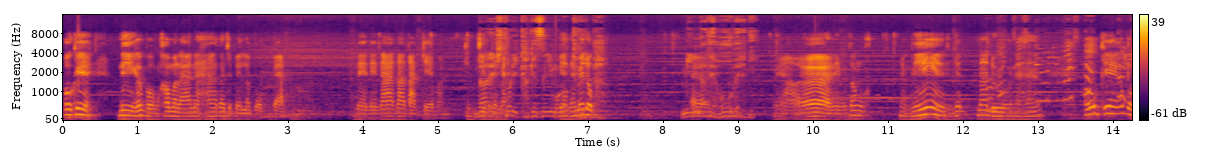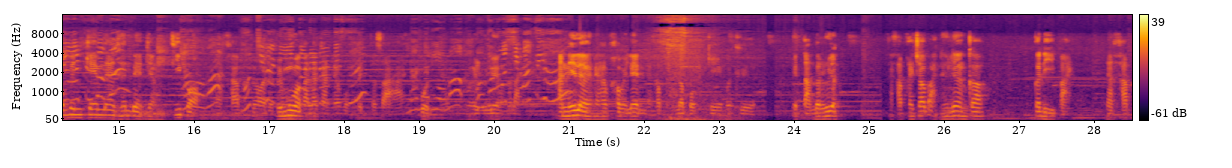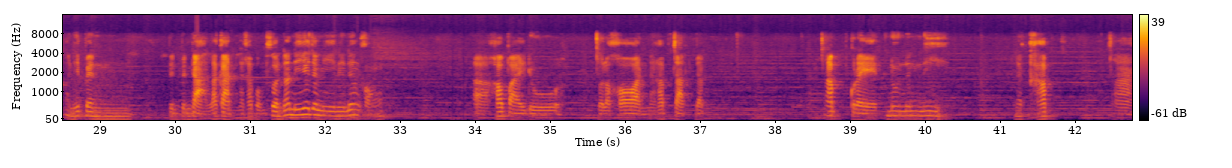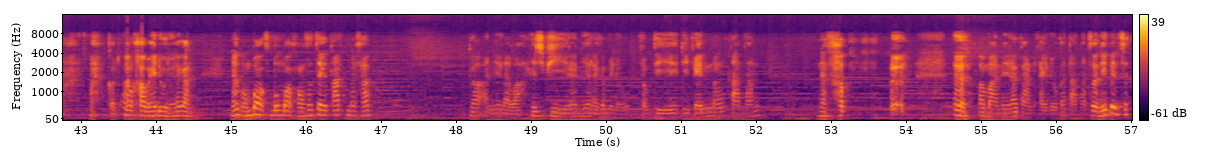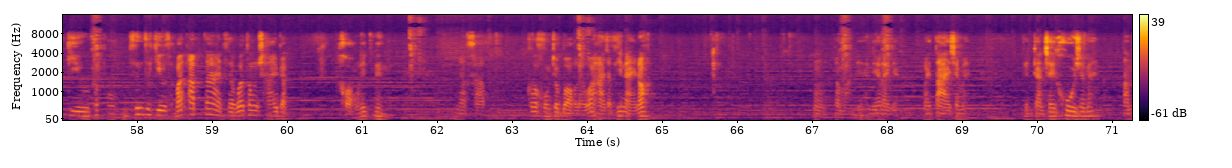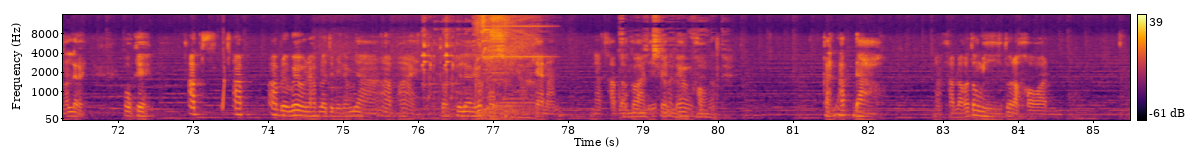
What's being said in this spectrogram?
โอเค นี่ครับผมเข้ามาแล้วนะฮะ ก็จะเป็นระบบแบบในในหน้าหน้าตาเกมมันจิ้มจิ้มได้ไหมเปลี่ยนได้ไหมลูกไม่เอาเออ นี่มันต้องอย่างนี้ถึงจะน่าดูนะฮะ โอเคครับผมเป็นเกมแนวเทิร์นเบดอย่างที่บอกนะครับ ก็เดี๋ยวไปมั่วกันแล้วกันครับผมเป็นภาษาญี่ปุ่นไม่รู้เรื่องเท่าไหร่อันนี้เลยนะครับเข้าไปเล่นนะครับ ระบบเกมก็คือเป็นตามเรื่องนะครับใครชอบอ่านเรื่องก็ ก็ดีไปนะครับ อันนี้เป็นเป็นเป็นด่านละกันนะครับ ผมส่วนด้านนี้ก็จะมีในเรื่องของอเข้าไปดูตัวละครนะครับ จัดแบบอัปเกรดนู่นนั่นนี่นะครับอ่าอะกดเอาเข้าไปให้ดูเลยแล้วกันนะผมบอกบ่งบอกของสเตตัสนะครับก็อันนี้อะไรวะ HP แล้วนี่อะไรก็ไม่รู้โจมตีดีเฟนต์มั้งตามนั้นนะครับ เออประมาณนี้แล้วกันใคเร็วก็ตามนะส่วนนี้เป็นสกิลครับผมซึ่งสกิลสามารถอัพได้แต่ว่าต้องใช้แบบของนิดนึงนะครับ ก็คงจะบอกเลยว่าหาจากที่ไหนเนาะประมาณนี้อันนี้อะไรเนี่ยไม้ตายใช่ไหมเป็นการใช้คู่ใช่ไหมตามนั้นเลย โอเคอัพอัพอัพเลเวลนะครับ เราจะมีน้ำยาอัพให้กดไปเลยครับผมแค่นั้นนะครับ แล้วก็อันนี้เป็นเรื่องของการอัพดาวะครับเราก็ต้องมีตัวละคร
